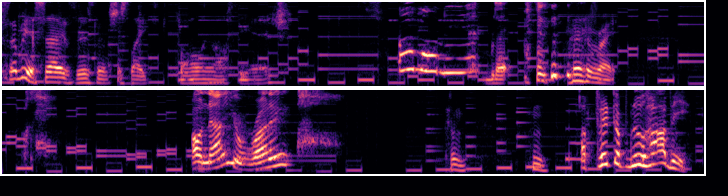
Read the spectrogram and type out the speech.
It's gonna be a sad existence, just like falling off the edge. I'm on the edge. Right. Oh, now you're running. I picked up a new hobby.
